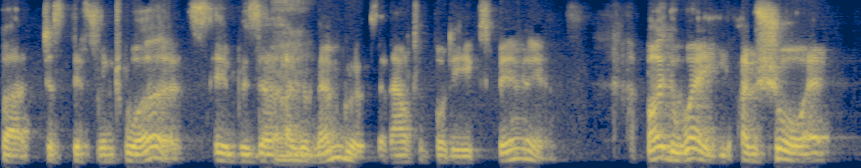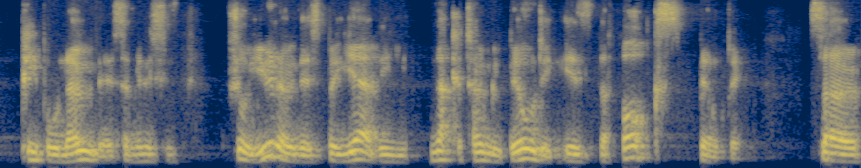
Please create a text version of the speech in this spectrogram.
but just different words. It was, a, I remember it was an out of body experience. By the way, I'm sure people know this. I mean, this is, I'm sure you know this, but yeah, the Nakatomi building is the Fox building. So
